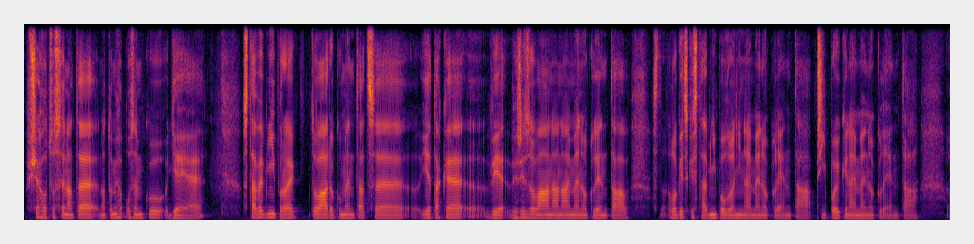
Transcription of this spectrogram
všeho, co se na, té, na tom jeho pozemku děje. Stavební projektová dokumentace je také eh, vy, vyřizována na jméno klienta, logicky stavební povolení na jméno klienta, přípojky na jméno klienta, eh,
